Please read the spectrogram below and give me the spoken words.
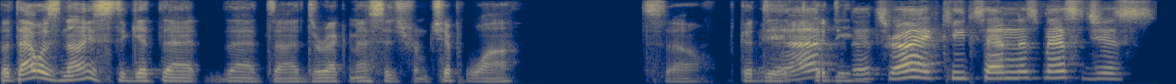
But that was nice to get that that uh, direct message from Chippewa. So good to, Yeah, good to that's right. Keep sending us messages.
